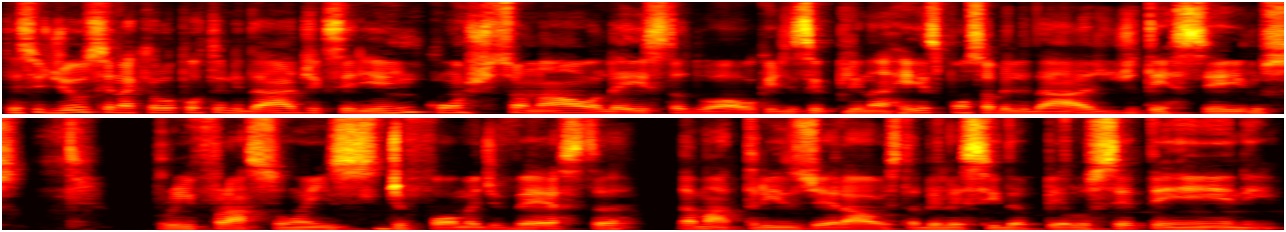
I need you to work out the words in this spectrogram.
Decidiu-se naquela oportunidade que seria inconstitucional a lei estadual que disciplina a responsabilidade de terceiros por infrações de forma diversa da matriz geral estabelecida pelo CTN.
